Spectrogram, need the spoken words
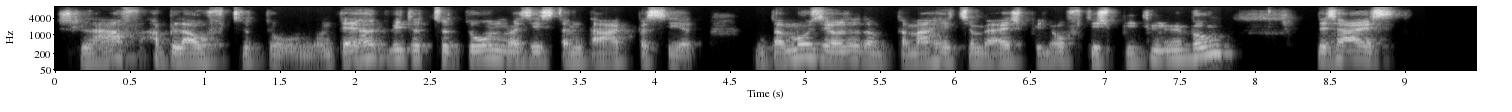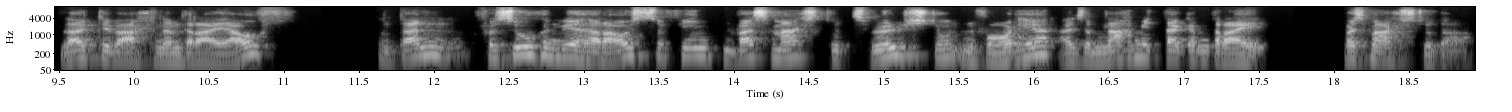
Schlafablauf zu tun. Und der hat wieder zu tun, was ist am Tag passiert. Und da muss ich, oder da, da mache ich zum Beispiel oft die Spiegelübung. Das heißt, Leute wachen um drei auf und dann versuchen wir herauszufinden, was machst du zwölf Stunden vorher, also am Nachmittag um drei. Was machst du da?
